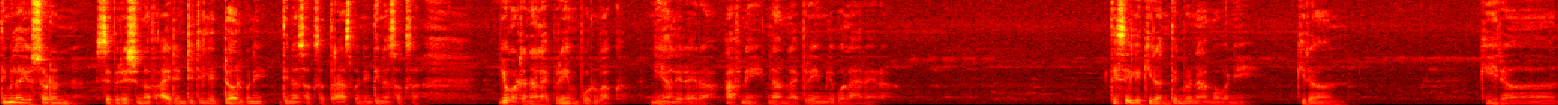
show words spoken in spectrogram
तिमीलाई यो सडन सेपरेसन अफ आइडेन्टिटीले डर पनि दिन सक्छ त्रास पनि दिन सक्छ। यो घटनालाई प्रेमपूर्वक निहालेर हेर आफ्नै नामलाई प्रेमले बोलाएर हेर। त्यसैले किरण तिम्रो नाम हो भने किरण किरण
